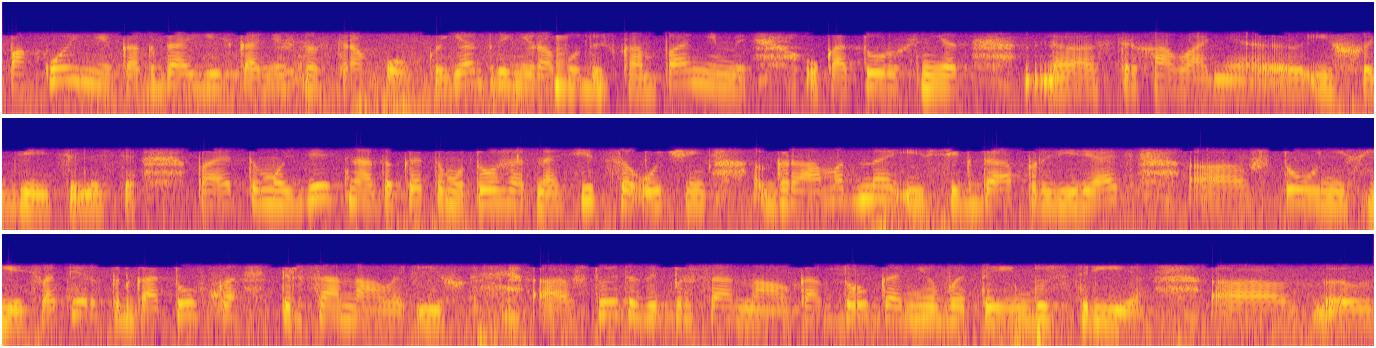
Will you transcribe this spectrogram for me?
спокойнее, когда есть, конечно, страховка. Я, например, не работаю с компаниями, у которых нет э, страхования э, их деятельности. Поэтому здесь надо к этому тоже относиться очень грамотно и всегда проверять, э, что у них есть. Во-первых, подготовка персонала их. Э, что это за персонал, как долго они в этой индустрии, э, э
